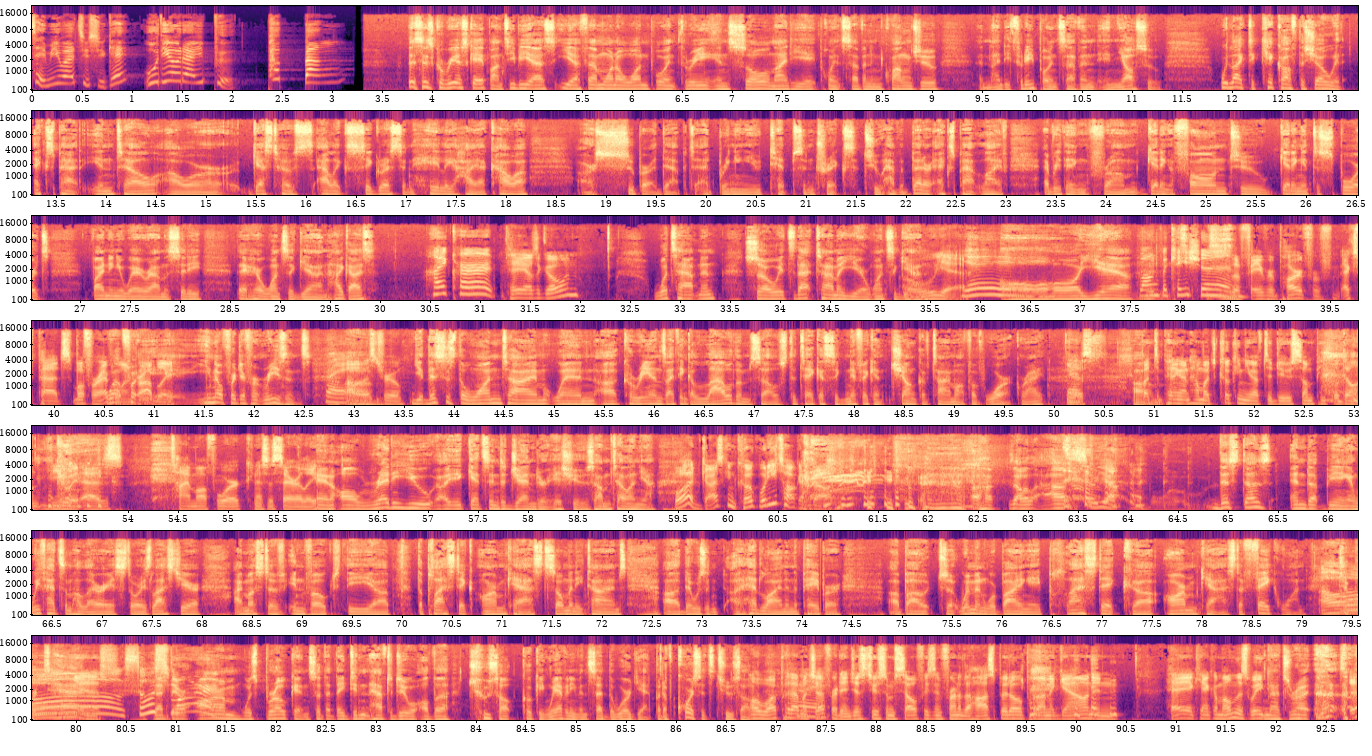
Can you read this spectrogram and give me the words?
재미와 지식의 오디오 라이프 팝빵 This is Koreascape on TBS EFM 101.3 in Seoul, 98.7 in Gwangju, and 93.7 in Yosu. We'd like to kick off the show with Expat Intel. Our guest hosts, Alex Sigrist and Hailey Hayakawa, are super adept at bringing you tips and tricks to have a better expat life. Everything from getting a phone to getting into sports finding your way around the city. They're here once again. Hi, guys. Hi, Kurt. Hey, how's it going? What's happening? So it's that time of year once again. Oh yeah. Yay. Oh, yeah. Long vacation. This is a favorite part for expats. Well, for everyone, for, probably. You know, for different reasons. Right. Oh, that's true. Yeah, this is the one time when uh, Koreans, I think, allow themselves to take a significant chunk of time off of work, right? Yes. Um, but depending on how much cooking you have to do, some people don't view it as time off work necessarily. And already you, uh, it gets into gender issues. I'm telling you. what? Guys can cook? What are you talking about? So, uh, so yeah. This does end up being, and we've had some hilarious stories. Last year, I must have invoked the uh, the plastic arm cast so many times. Uh, there was a, a headline in the paper about uh, women were buying a plastic uh, arm cast, a fake one, to Oh, pretend Oh, so that their arm was broken, so that they didn't have to do all the chuseok cooking. We haven't even said the word yet, but of course it's chuseok. oh, why put that much effort in? Just do some selfies in front of the hospital, put on a gown, and hey, I can't come home this week. That's right.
